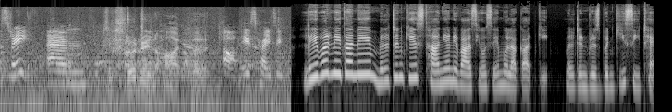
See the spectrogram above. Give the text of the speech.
Tell Um, it's extraordinary the height of it. Oh, it's crazy. Labor नेता ने मिल्टन के स्थानीय निवासियों से मुलाकात की मिल्टन ब्रिस्बेन की सीट है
